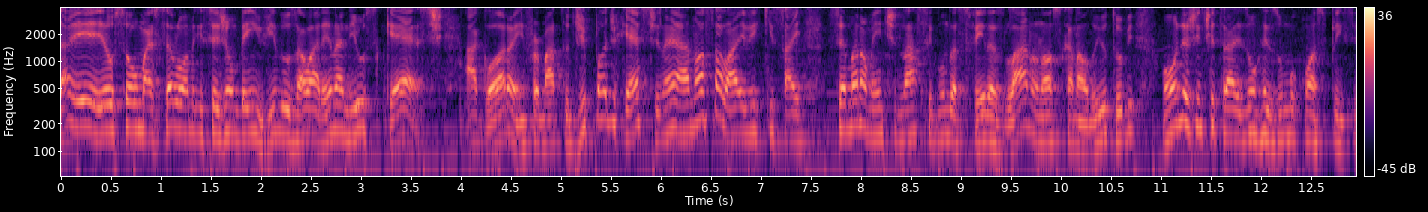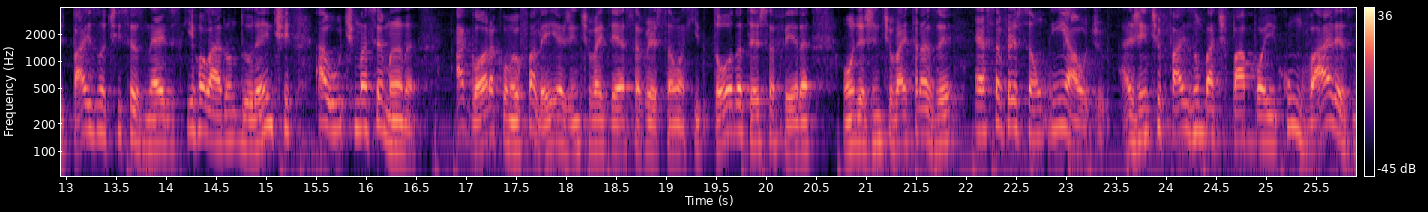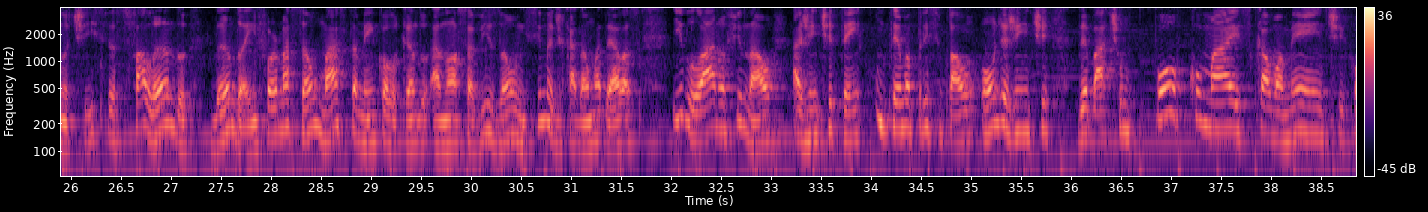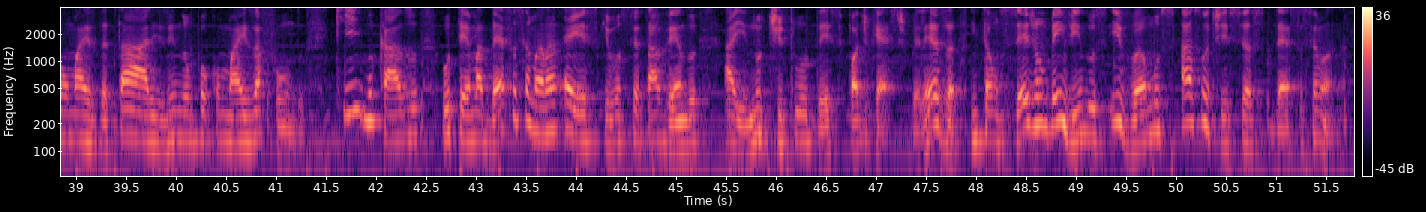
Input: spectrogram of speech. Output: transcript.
Daí, eu sou o Marcelo Homem e sejam bem-vindos ao Arena Newscast. Agora em formato de podcast, né? A nossa live que sai semanalmente nas segundas-feiras lá no nosso canal do YouTube, onde a gente traz um resumo com as principais notícias nerds que rolaram durante a última semana. Agora, como eu falei, a gente vai ter essa versão aqui toda terça-feira, onde a gente vai trazer essa versão em áudio. A gente faz um bate-papo aí com várias notícias, falando, dando a informação, mas também colocando a nossa visão em cima de cada uma delas. E lá no final a gente tem um tema principal onde a gente debate um pouco mais calmamente, com mais detalhes, indo um pouco mais a fundo. Que no caso, o tema dessa semana é esse que você está vendo aí no título desse podcast beleza? Então sejam bem-vindos e vamos às notícias dessa semana.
